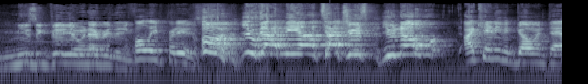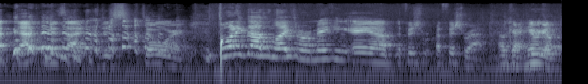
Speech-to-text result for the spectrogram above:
Music video and everything. Fully produced. Oh, you got neon tetras. You know. I can't even go in depth that because I just don't worry. Twenty thousand likes, and we're making a, uh, a fish a fish wrap. Okay, here we go.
